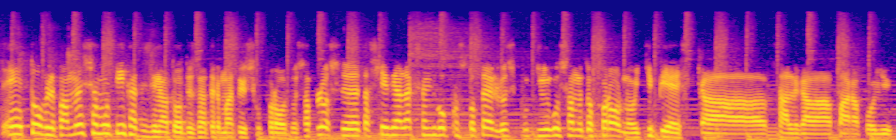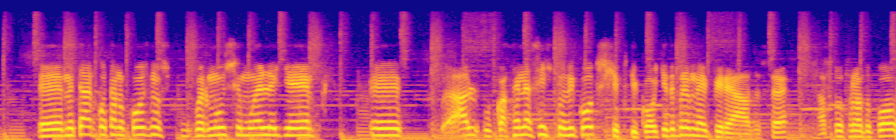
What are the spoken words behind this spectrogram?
ε, το βλέπα μέσα μου ότι είχα τις δυνατότητες να τερματίσω πρώτος. Απλώς ε, τα σχέδια αλλάξαν λίγο προς το τέλος που κυνηγούσαμε το χρόνο. Εκεί πιέστηκα, θα έλεγα, πάρα πολύ. Ε, μετά έρχονταν ο κόσμος που περνούσε, μου έλεγε ε, ο καθένας έχει το δικό του σκεπτικό και δεν πρέπει να επηρεάζεσαι. Αυτό θέλω να το πω.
